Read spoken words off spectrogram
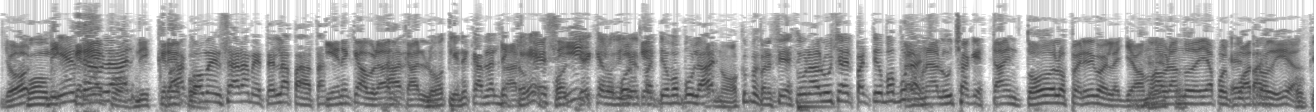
Yo Comienza discrepo, a hablar, discrepo. va a comenzar a meter la pata. Tiene que hablar, Ah, Carlos. No, tiene que hablar de Claro qué. que sí, ¿Por qué? Que lo diga el Partido Popular. No, que- pero si es una lucha del Partido Popular. Es una lucha que está en todos los periódicos, le llevamos Eso. hablando de ella por El cuatro días. Ok.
